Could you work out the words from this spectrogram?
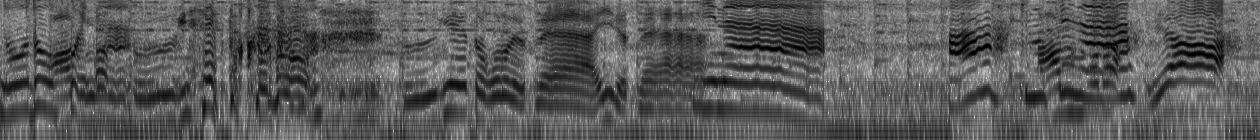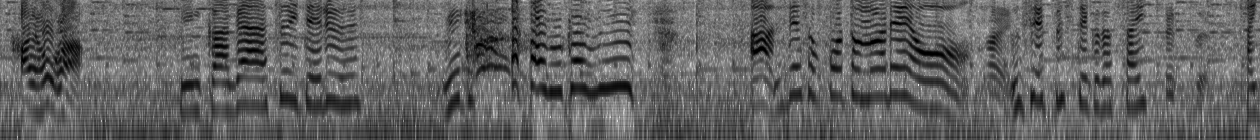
農道っぽいねすげえところすげえところですねいいですねいいねあー気持ちいいねいやー開放感ウインカーがついてるみか難しあでそこ止まれを右折してくださいいはい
